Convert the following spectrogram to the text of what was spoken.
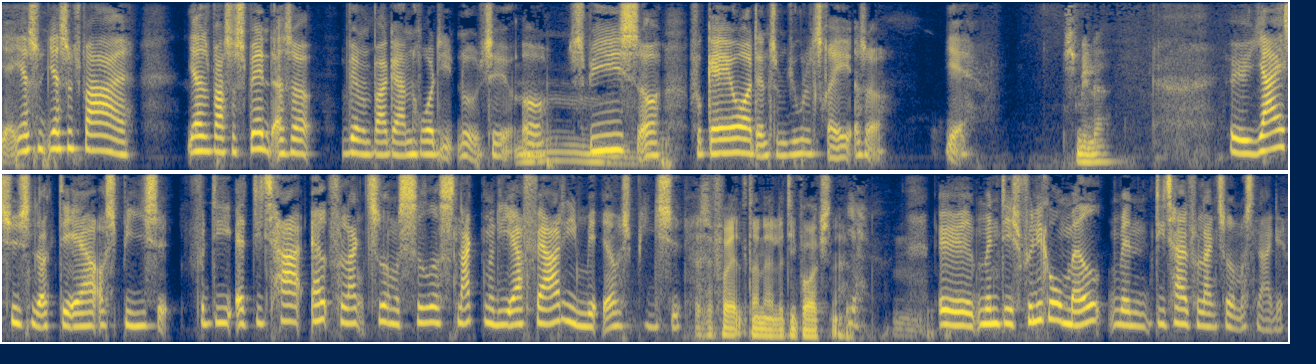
ja, jeg, synes, jeg synes bare, øh, jeg er bare så spændt, altså, vil man bare gerne hurtigt nå til at spise og få gaver og den som juletræ, altså, ja. Smilla. Øh, jeg synes nok, det er at spise. Fordi at de tager alt for lang tid om at sidde og snakke, når de er færdige med at spise. Altså forældrene eller de voksne. Ja. Øh, men det er selvfølgelig god mad, men de tager alt for lang tid om at snakke.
